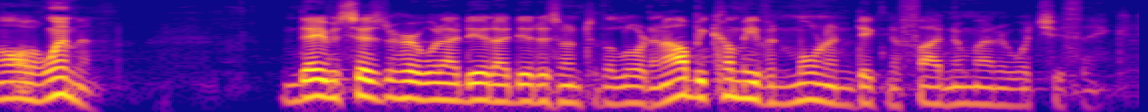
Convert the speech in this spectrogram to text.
All the women. And David says to her, What I did, I did as unto the Lord. And I'll become even more undignified no matter what you think.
